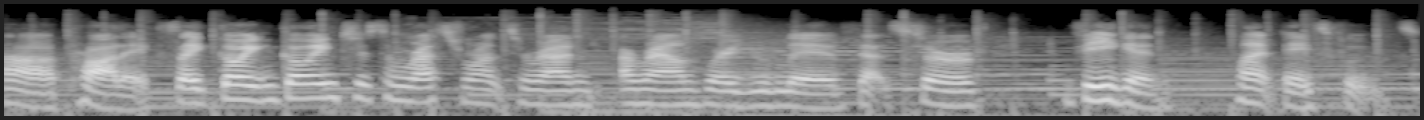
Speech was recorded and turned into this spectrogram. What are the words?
uh, products, like going going to some restaurants around around where you live that serve vegan plant-based foods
